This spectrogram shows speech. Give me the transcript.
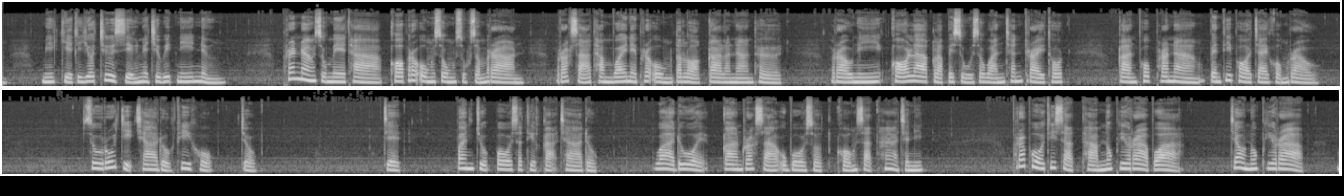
มีเกียรติยศชื่อเสียงในชีวิตนี้หนึ่ง พระนางสุเมธาขอพระองค์ทรงสุขสำราญ รักษาธรรมไว้ในพระองค์ตลอดกาลนานเถิด เรานี้ขอลากลับไปสู่สวรรค์ชั้นไตรทศ การพบพระนางเป็นที่พอใจของเรา สุรุจิชาดกที่หกจบ 7. ปัญจุโปสถิกะชาดก ว่าด้วยการรักษาอุโบสถของสัตว์ห้าชนิด พระโพธิสัตว์ถามนกพิราบว่า เจ้านกพิราบ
